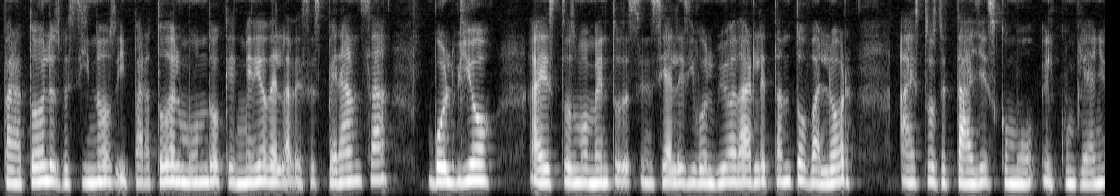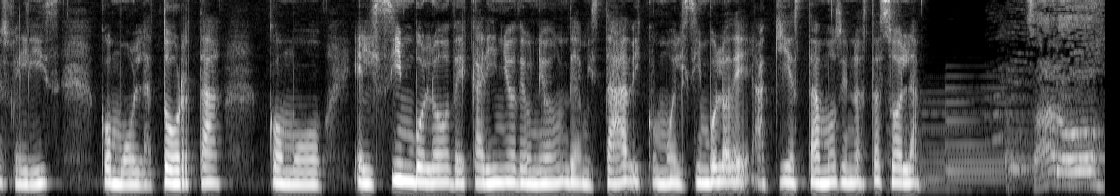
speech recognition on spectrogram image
para todos los vecinos y para todo el mundo que en medio de la desesperanza volvió a estos momentos esenciales y volvió a darle tanto valor a estos detalles como el cumpleaños feliz, como la torta, como el símbolo de cariño, de unión, de amistad y como el símbolo de aquí estamos y no estás sola. Saro,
